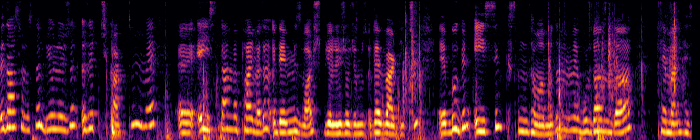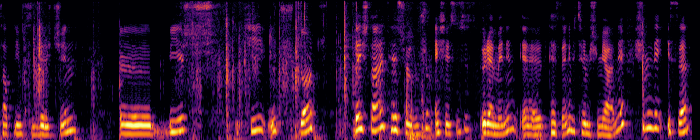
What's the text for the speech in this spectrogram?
Ve daha sonrasında biyolojiden özet çıkarttım ve e, EIS'ten ve Palme'den ödevimiz var. Biyoloji hocamız ödev verdiği için. E, bugün EIS'in kısmını tamamladım ve buradan da hemen hesaplayayım sizler için. 1, 2, 3, 4, 5 tane test çözmüşüm. Eşeğsiz üremenin e, testlerini bitirmişim yani. Şimdi ise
